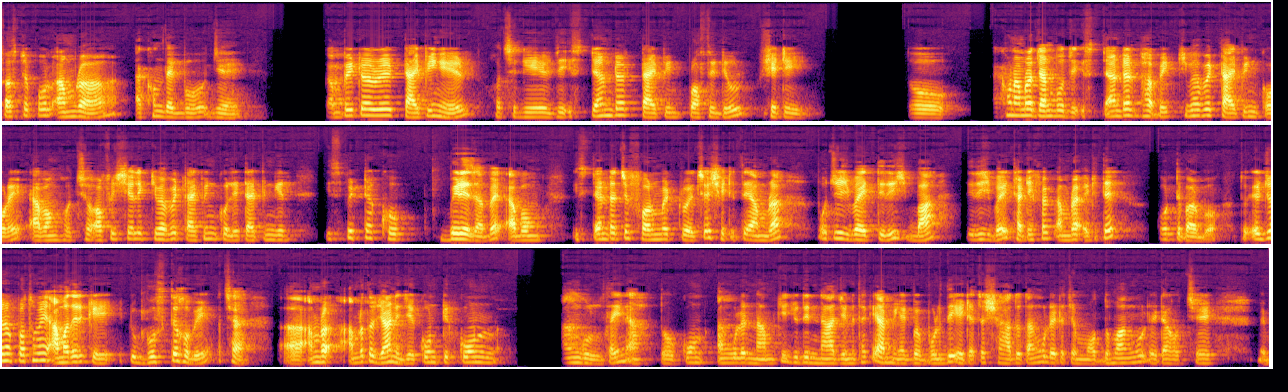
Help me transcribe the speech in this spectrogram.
First of all আমরা এখন দেখব যে কম্পিউটারের টাইপিংয়ের হচ্ছে গিয়ে যে স্ট্যান্ডার্ড টাইপিং প্রসিডিউর সেটি। তো এখন আমরা জানব যে স্ট্যান্ডার্ডভাবে কীভাবে টাইপিং করে এবং হচ্ছে অফিসিয়ালি কীভাবে টাইপিং করলে টাইপিংয়ের স্পিডটা খুব বেড়ে যাবে এবং স্ট্যান্ডার্ড যে ফরম্যাট রয়েছে সেটিতে আমরা পঁচিশ বাই তিরিশ বা তিরিশ বাই থার্টি ফাইভ আমরা এটিতে করতে পারব। তো এর জন্য প্রথমে আমাদেরকে একটু বুঝতে হবে। আচ্ছা আমরা আমরা তো জানি যে কোনটি কোন আঙ্গুল, তাই না? তো কোন আঙ্গুলের নাম কি? যদি না জেনে থাকে, আমি একবার বলে দিই, এটা হচ্ছে শাহাদত আঙ্গুল, এটা হচ্ছে মধ্যম আঙ্গুল, এটা হচ্ছে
